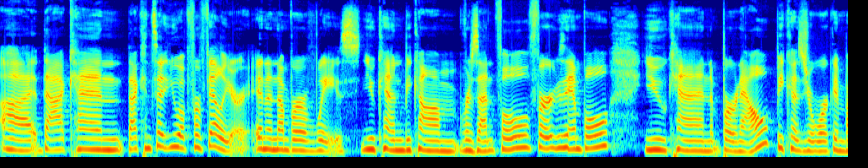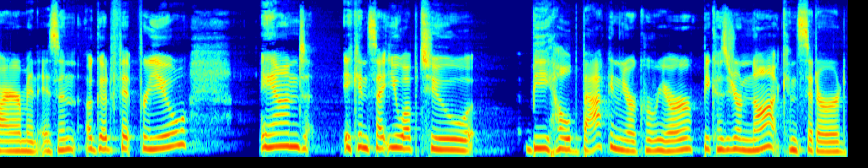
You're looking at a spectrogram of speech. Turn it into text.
uh, that can that can set you up for failure in a number of ways. You can become resentful, for example. You can burn out because your work environment isn't a good fit for you, and it can set you up to be held back in your career because you're not considered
